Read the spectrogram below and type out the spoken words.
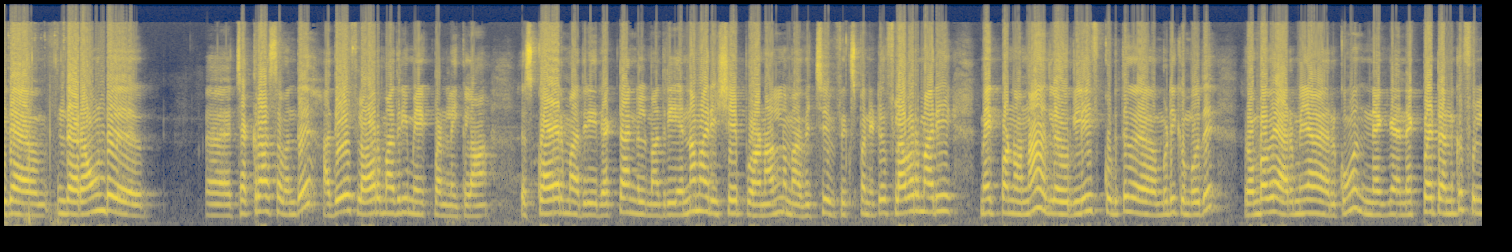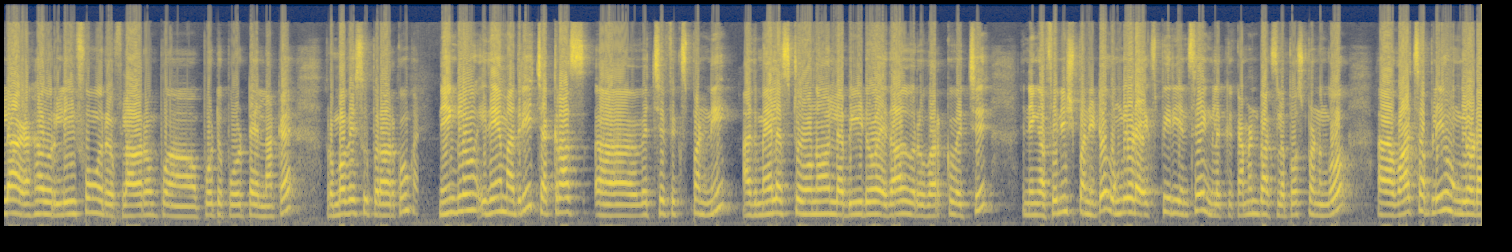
இதை இந்த ரவுண்டு சக்ராஸை வந்து அதே ஃப்ளவர் மாதிரி மேக் பண்ணிக்கலாம். ஸ்கொயர் மாதிரி ரெக்டாங்கிள் மாதிரி என்ன மாதிரி ஷேப் வேணாலும் நம்ம வச்சு ஃபிக்ஸ் பண்ணிவிட்டு ஃப்ளவர் மாதிரி மேக் பண்ணோம்னா அதில் ஒரு லீஃப் கொடுத்து முடிக்கும் போது ரொம்பவே அருமையாக இருக்கும். நெக் நெக் பேட்டர்னுக்கு ஃபுல்லாக அழகாக ஒரு லீஃபும் ஒரு ஃப்ளவரும் போட்டு போட்டேன்னாக்க ரொம்பவே சூப்பராக இருக்கும். நீங்களும் இதே மாதிரி சக்ராஸ் வச்சு ஃபிக்ஸ் பண்ணி அது மேலே ஸ்டோனோ இல்லை பீடோ ஏதாவது ஒரு ஒர்க் வச்சு நீங்கள் ஃபினிஷ் பண்ணிவிட்டு உங்களோட எக்ஸ்பீரியன்ஸை எங்களுக்கு கமெண்ட் பாக்ஸில் போஸ்ட் பண்ணுங்க. வாட்ஸ்அப்லேயும் உங்களோட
